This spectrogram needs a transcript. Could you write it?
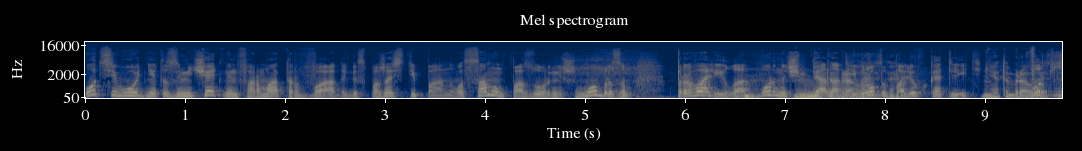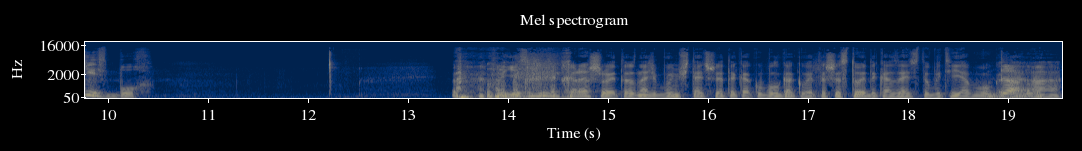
Вот сегодня это замечательный информатор ВАДА, госпожа Степанова, самым позорнейшим образом провалила отбор на чемпионат Европы да. по легкой атлетике. Вот есть Бог. Хорошо, это значит, будем считать, что это как у Булгакова, это шестое доказательство бытия Бога. Да,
